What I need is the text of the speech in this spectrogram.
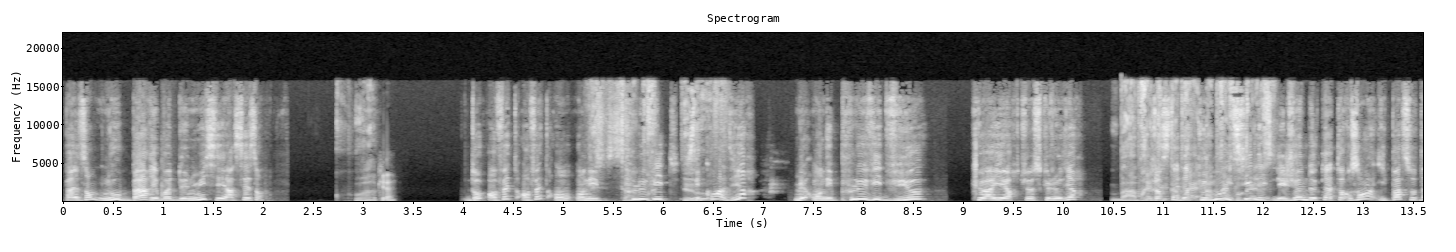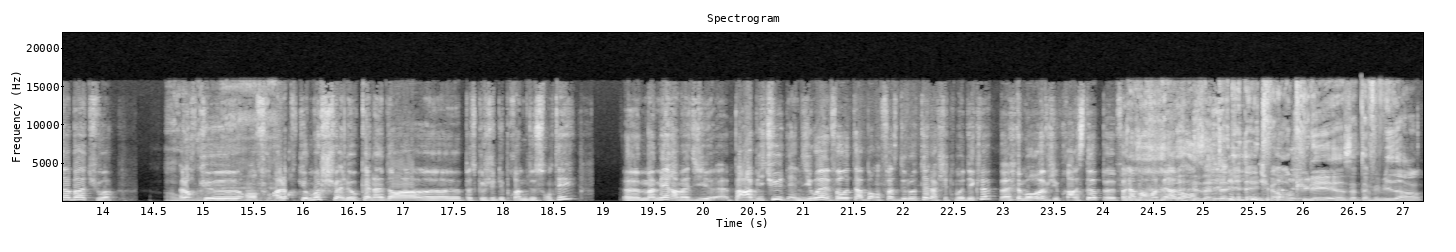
Par exemple, nous, bar et boîte de nuit, c'est à 16 ans. Quoi? Ok. Donc en fait, en fait, on, est plus vite. C'est con à dire, mais on est plus vite vieux que ailleurs. Tu vois ce que je veux dire? Bah après, c'est-à-dire après- que nous ici, les jeunes de 14 ans, ils passent au tabac, tu vois. Ah Alors que, mais- en alors que moi, je suis allé au Canada euh, parce que j'ai des problèmes de santé. Euh, ma mère, elle m'a dit, euh, par habitude, elle me dit, ouais, va au tabac en face de l'hôtel, achète-moi des clubs. Bah, mon ref, j'ai pris un stop, euh, fallait avoir inventé avant. ça t'a dit d'aller te faire enculer, euh, ça t'a fait bizarre. Hein.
